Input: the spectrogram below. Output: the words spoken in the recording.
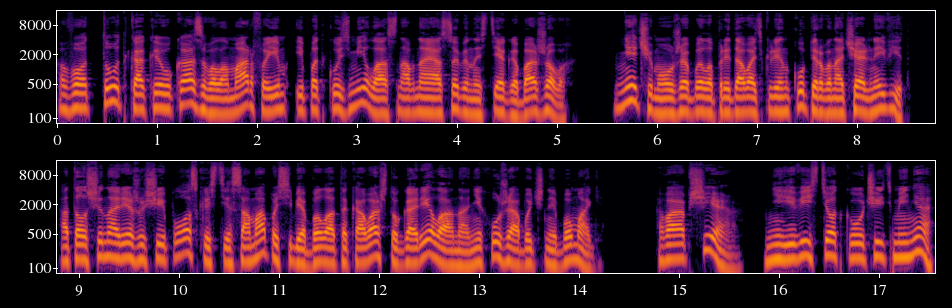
Вот тут, как и указывала Марфа, им и подкузмила основная особенность эго Бажовых. Нечему уже было придавать клинку первоначальный вид, а толщина режущей плоскости сама по себе была такова, что горела она не хуже обычной бумаги. Вообще, не явись тетка учить меня,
